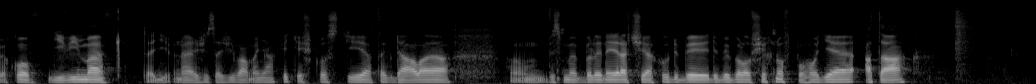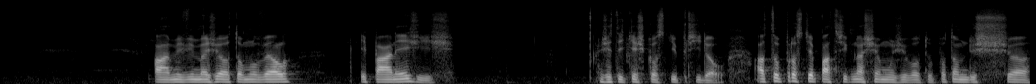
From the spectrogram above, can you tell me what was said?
jako divíme, to je divné, že zažíváme nějaké těžkosti a tak dále a um, bychom byli nejradši, jako kdyby, kdyby bylo všechno v pohodě a tak. Ale my víme, že o tom mluvil i pán Ježíš že ty těžkosti přijdou. A to prostě patří k našemu životu. Potom, když eh,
